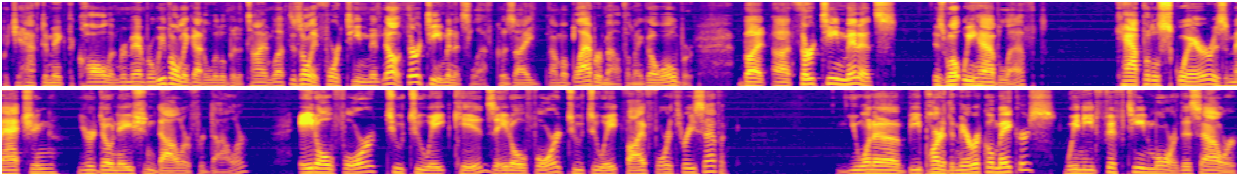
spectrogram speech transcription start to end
but you have to make the call. And remember, we've only got a little bit of time left. There's only 14 minutes, no, 13 minutes left because I'm a blabbermouth and I go over. But uh, 13 minutes is what we have left. Capital Square is matching your donation dollar for dollar. 804 228 KIDS, 804 228 5437. You want to be part of the Miracle Makers? We need 15 more this hour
